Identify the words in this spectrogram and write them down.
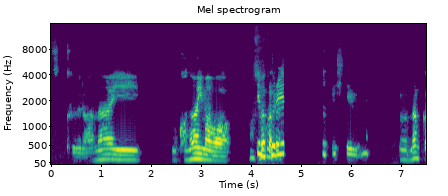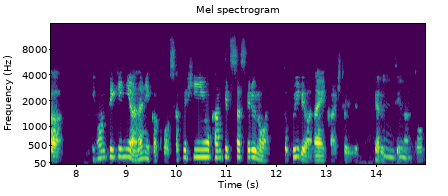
作らないのかな、今は。あそうでも、これ、作ってしてるよね。うん、なんか、基本的には何かこう作品を完結させるのは得意ではないから一人でやるってなると、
